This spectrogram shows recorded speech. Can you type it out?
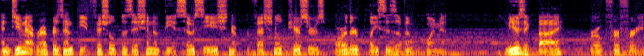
and do not represent the official position of the Association of Professional Piercers or their places of employment. Music by Broke for Free.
